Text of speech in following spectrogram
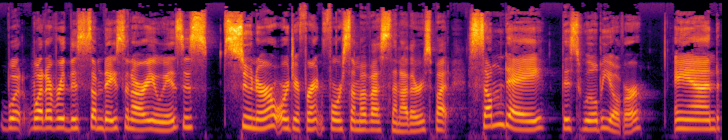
what whatever this someday scenario is is sooner or different for some of us than others, but someday this will be over and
